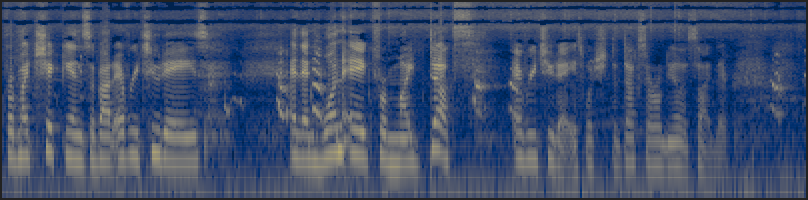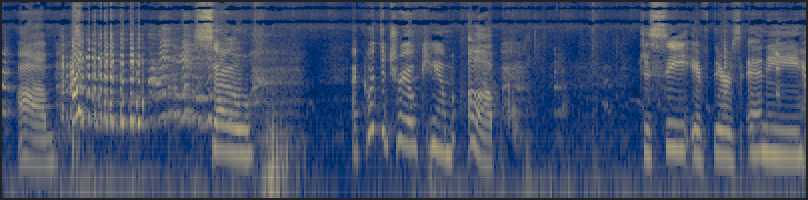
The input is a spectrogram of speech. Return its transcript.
from my chickens about every two days. and then one egg from my ducks every two days, which the ducks are on the other side there. Um, so I put the trail cam up to see if there's any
